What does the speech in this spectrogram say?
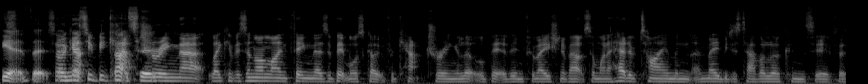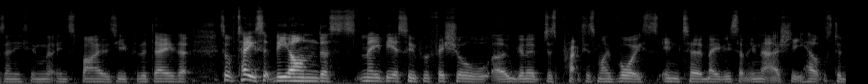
yeah that, so i guess that, you'd be capturing that like if it's an online thing there's a bit more scope for capturing a little bit of information about someone ahead of time and, and maybe just have a look and see if there's anything that inspires you for the day that sort of takes it beyond a, maybe a superficial i'm going to just practice my voice into maybe something that actually helps to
